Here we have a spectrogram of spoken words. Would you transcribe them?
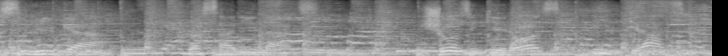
Se liga, dançarinas Josi Queiroz e Grazi.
